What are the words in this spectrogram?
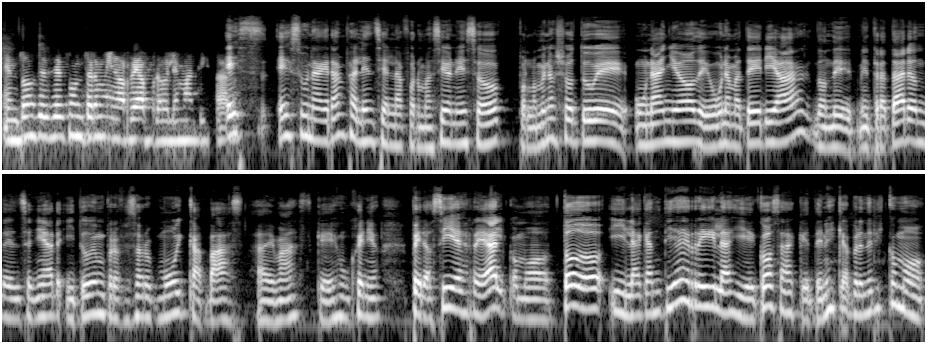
Entonces es un término rea problematizado. Es, es una gran falencia en la formación eso. Por lo menos yo tuve un año de una materia donde me trataron de enseñar y tuve un profesor muy capaz, además, que es un genio. Pero sí es real, como todo, y la cantidad de reglas y de cosas que tenés que aprender es como...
